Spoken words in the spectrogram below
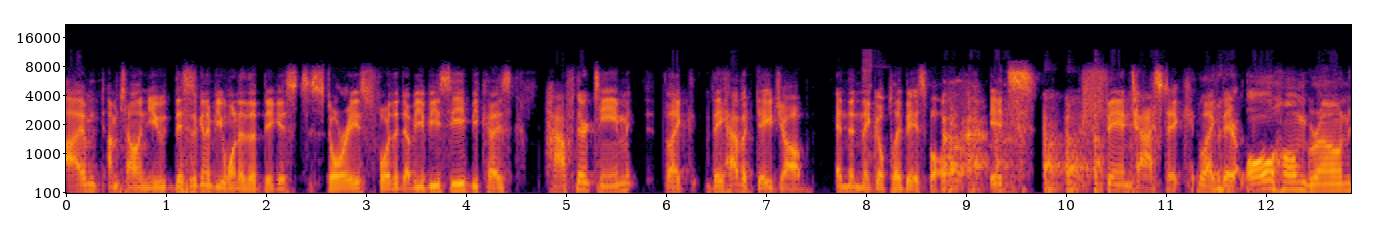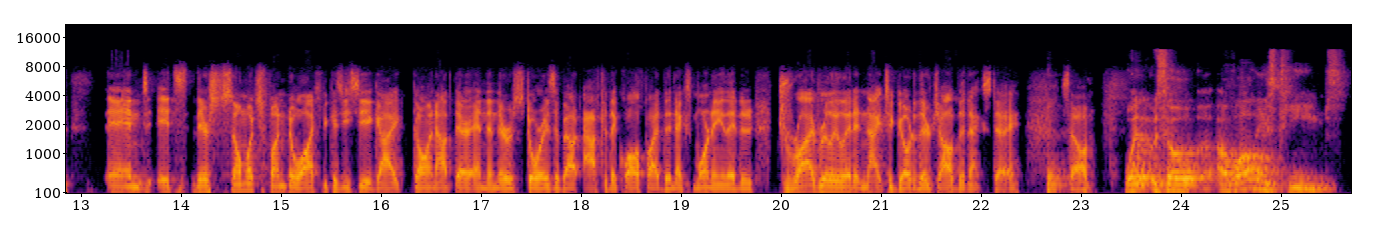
I'm I'm telling you, this is going to be one of the biggest stories for the WBC because half their team, like they have a day job and then they go play baseball. it's fantastic. Like they're all homegrown and it's there's so much fun to watch because you see a guy going out there and then there's stories about after they qualified the next morning they did drive really late at night to go to their job the next day so what so of all these teams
